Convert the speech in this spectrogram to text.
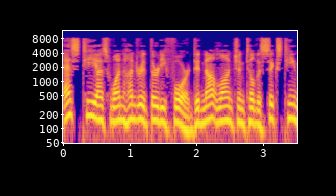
STS-134 did not launch until 16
